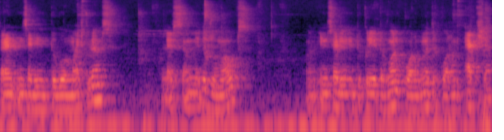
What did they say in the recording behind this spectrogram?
Parent inside need to go my students. Let's uh, make a zoom out and inside you need to create a one column another column action.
